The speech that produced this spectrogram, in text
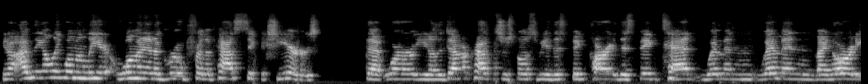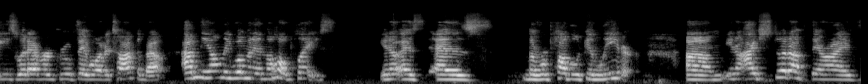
You know, I'm the only woman leader, woman in a group for the past six years that were, you know, the Democrats are supposed to be this big part, this big tent, women, women, minorities, whatever group they want to talk about. I'm the only woman in the whole place, you know, as as the Republican leader. Um, you know, I've stood up there. I've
